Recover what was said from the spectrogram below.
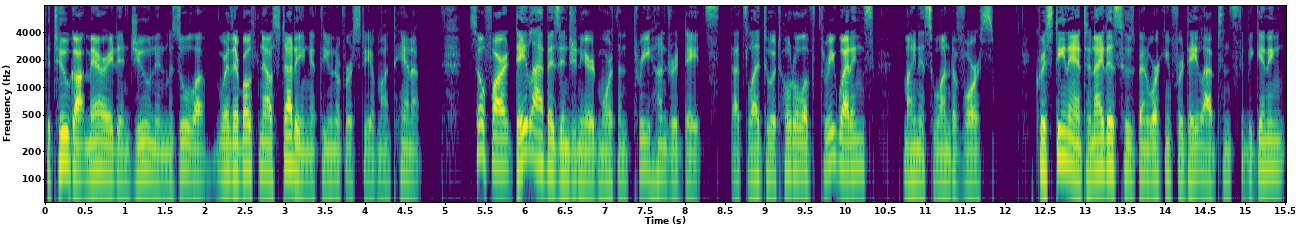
The two got married in June in Missoula, where they're both now studying at the University of Montana. So far, DateLab has engineered more than 300 dates. That's led to a total of three weddings, minus one divorce. Christina Antonitis, who's been working for DateLab since the beginning,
